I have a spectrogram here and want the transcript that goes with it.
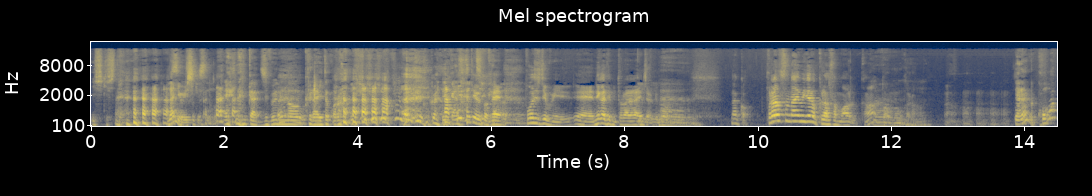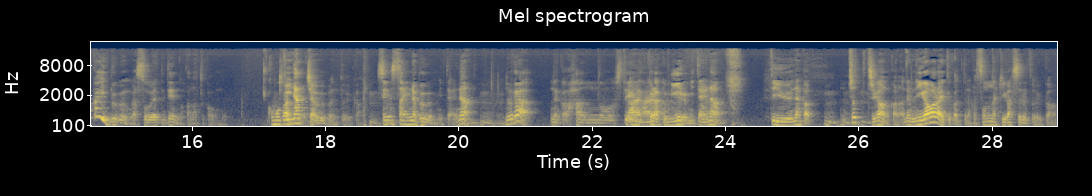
意識して。何を意識するの？えなんか自分の暗いところ。これっていうとね ポジティブに、えーネガティブに捉えられちゃうけど、うん。なんかプラスな意味での暗さもあるかなとは思うから、うん。うんうんうんいやなんか細かい部分がそうやって出んのかなとか思う。細かい気になっちゃう部分というか、うん。繊細な部分みたいなうんのがなんか反応して暗く見えるみたいなっていうなんかうん。ちょっと違うのかな。でも苦笑いとかってなんかそんな気がするというか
